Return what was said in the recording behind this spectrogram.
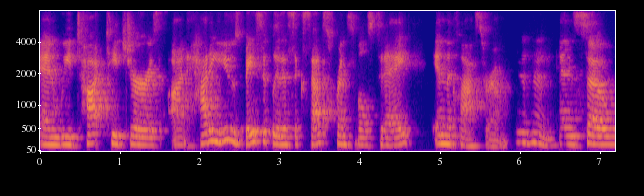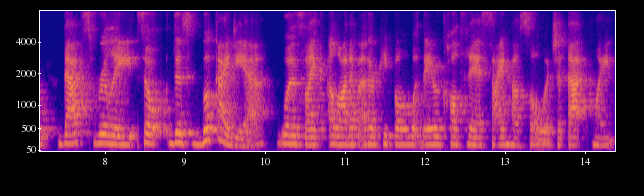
And we taught teachers on how to use basically the success principles today in the classroom. Mm-hmm. And so that's really so this book idea was like a lot of other people what they would call today a side hustle, which at that point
